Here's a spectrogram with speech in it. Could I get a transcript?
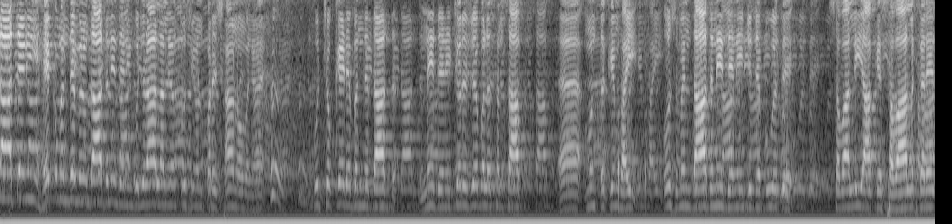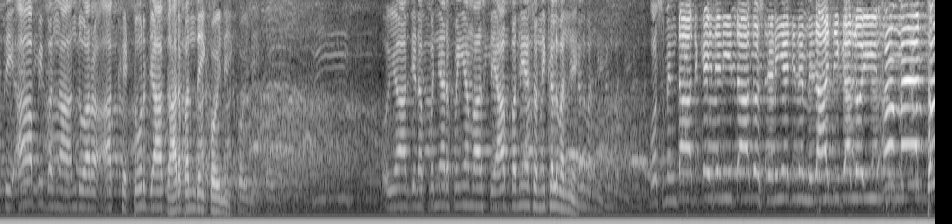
داد دینی، ایک بندے میں داد نہیں دینی، گجرال علیہ تسی ان پریشان ہو بننا ہے۔ پوچھو کیڑے بندے داد نہیں دینی۔ چورے جویب الحسن صاحب منتقم بھائی، اس میں داد نہیں دینی، جدے بوئے تھے سوالی آکے سوال کرے تھے آپ ہی بندہ اندوار آکھے ٹور جا، گھر بندے ہی کوئی نہیں۔ او یار جڑا پنجا روپیاں واسطے آپ بندیاں سو نکل بننے اس میں داد کہی دینی داد اس دینی ہے جنہیں مزاج دی گل ہوئی او میں تو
